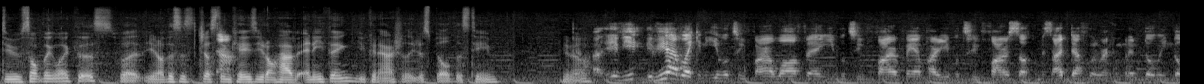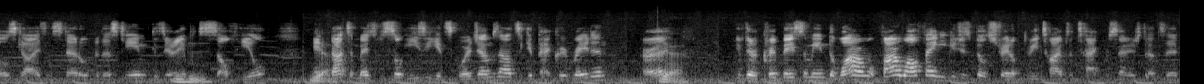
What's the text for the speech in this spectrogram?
do something like this, but you know, this is just in case you don't have anything, you can actually just build this team. You know? Uh, if you if you have like an Evil 2 Firewall thing, Evil 2 Fire Vampire, Evil 2 Fire Succubus, I definitely recommend building those guys instead over this team because they're able Mhm. to self heal. Yeah. And not to mention, it's so easy to get square gems now to get that crit rate in. Alright? Yeah. If they're crit based, I mean, the Wire, Firewall Fang, you can just build straight up three times attack percentage, that's it.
